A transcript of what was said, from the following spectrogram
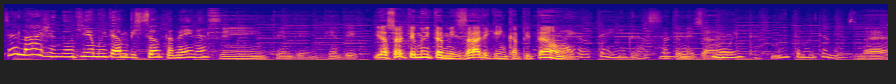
sei lá, a gente não tinha muita ambição também, né? sim, entendi, entendi. E a senhora tem muita amizade aqui em Capitão? Ah, eu tenho, graças Muita a Deus. amizade. Muita, muita, muita mesmo. Né?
